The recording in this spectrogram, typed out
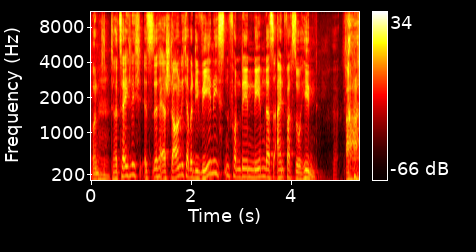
Und hm. tatsächlich ist es erstaunlich, aber die wenigsten von denen nehmen das einfach so hin. Ah.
